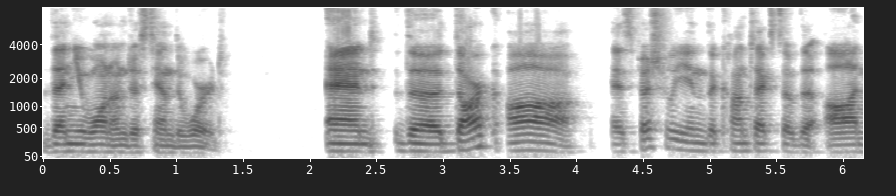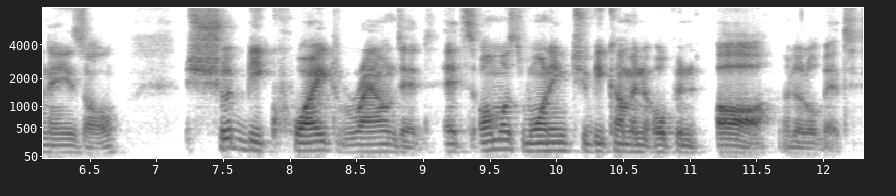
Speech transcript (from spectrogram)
then you won't understand the word. And the dark ah, especially in the context of the ah nasal, should be quite rounded. It's almost wanting to become an open ah a little bit.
